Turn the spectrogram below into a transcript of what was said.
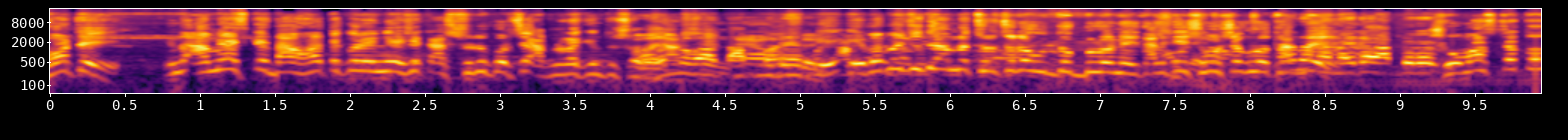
ঘটে। কিন্তু আমি আজকে দাও হাতে করে নিয়ে এসে কাজ শুরু করছি আপনারা কিন্তু সবাই ধন্যবাদ আপনাদের। এভাবে যদি আমরা ছোট ছোট উদ্যোগগুলো নেই তাহলে কি সমস্যাগুলো থাকবে? সমাজটা তো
